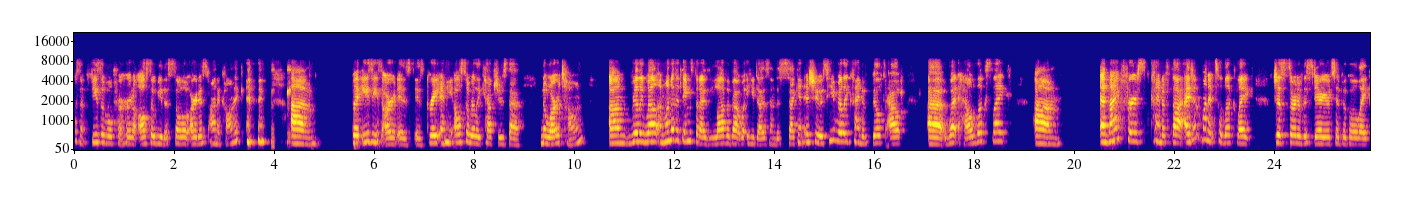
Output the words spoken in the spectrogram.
wasn't feasible for her to also be the solo artist on a comic. um, but Izzy's art is is great, and he also really captures the noir tone um, really well. And one of the things that I love about what he does in the second issue is he really kind of built out uh, what hell looks like. Um, and my first kind of thought, I didn't want it to look like just sort of the stereotypical like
